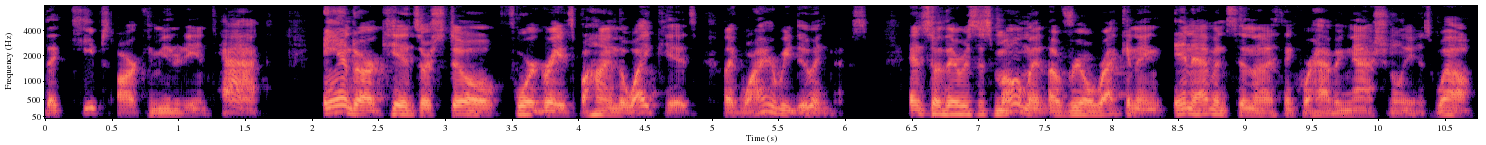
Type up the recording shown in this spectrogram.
that keeps our community intact. And our kids are still four grades behind the white kids. Like, why are we doing this? And so there was this moment of real reckoning in Evanston that I think we're having nationally as well.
